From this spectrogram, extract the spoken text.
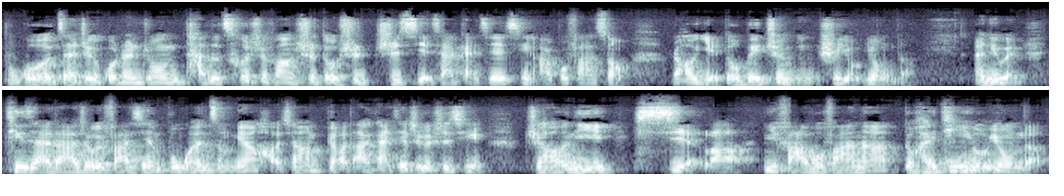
不过在这个过程中，它的测试方式都是只写下感谢信而不发送，然后也都被证明是有用的。Anyway，听起来大家就会发现，不管怎么样，好像表达感谢这个事情，只要你写了，你发不发呢，都还挺有用的。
